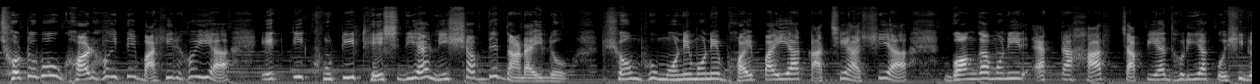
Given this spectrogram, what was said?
ছোট বউ ঘর হইতে বাহির হইয়া একটি খুঁটি ঠেস দিয়া নিঃশব্দে দাঁড়াইল। শম্ভু মনে মনে ভয় পাইয়া কাছে আসিয়া গঙ্গামণির একটা হাত চাপিয়া ধরিয়া কহিল,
